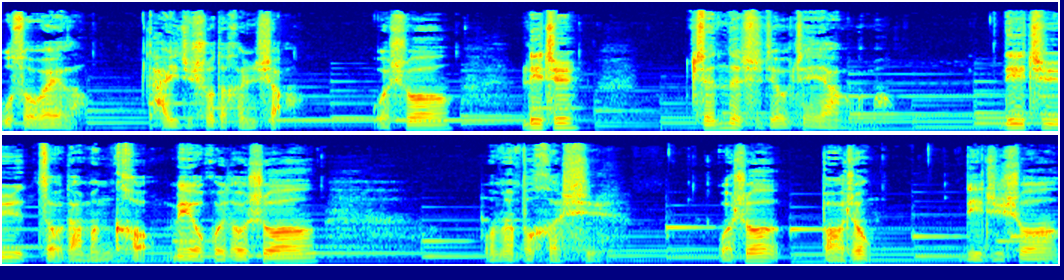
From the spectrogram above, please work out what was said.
无所谓了。”他一直说的很少。我说：“荔枝，真的是就这样了吗？”荔枝走到门口，没有回头说：“我们不合适。”我说：“保重。”荔枝说：“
